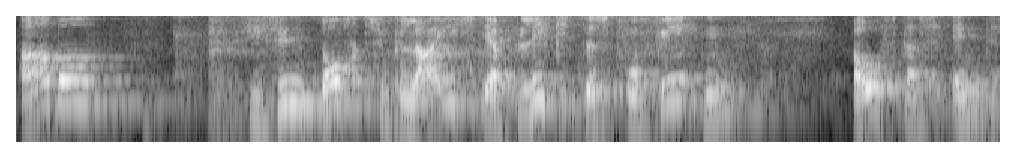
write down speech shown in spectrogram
aber sie sind doch zugleich der Blick des Propheten auf das Ende,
